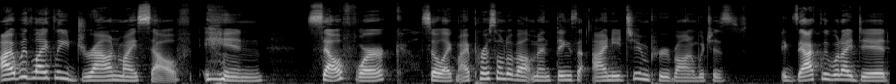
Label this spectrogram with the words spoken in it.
I would likely drown myself in self-work, so, like my personal development, things that I need to improve on, which is exactly what I did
